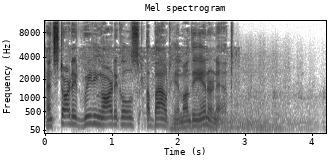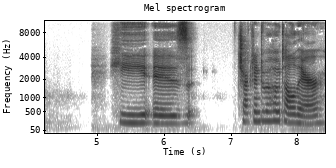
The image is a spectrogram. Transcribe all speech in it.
and started reading articles about him on the internet. He is checked into a hotel there,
